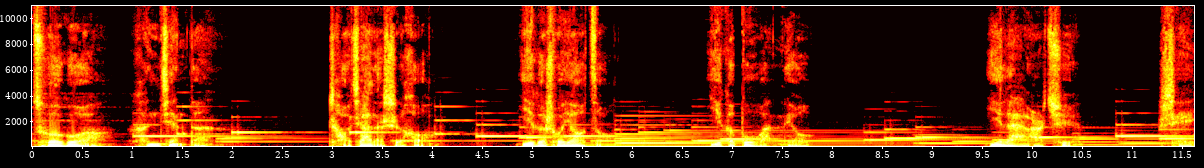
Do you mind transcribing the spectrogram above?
错过很简单，吵架的时候，一个说要走。一个不挽留，一来二去，谁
